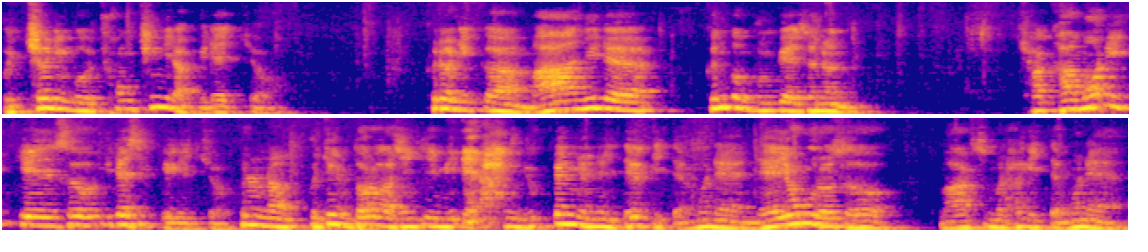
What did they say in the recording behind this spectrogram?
부처님 뭐 총칭이라고 이랬죠. 그러니까 만일에 근본 불교에서는 샤카모니께서 이랬을 거겠죠. 그러나 부처님 돌아가신 지 이미 한 600년이 되었기 때문에 내용으로서 말씀을 하기 때문에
